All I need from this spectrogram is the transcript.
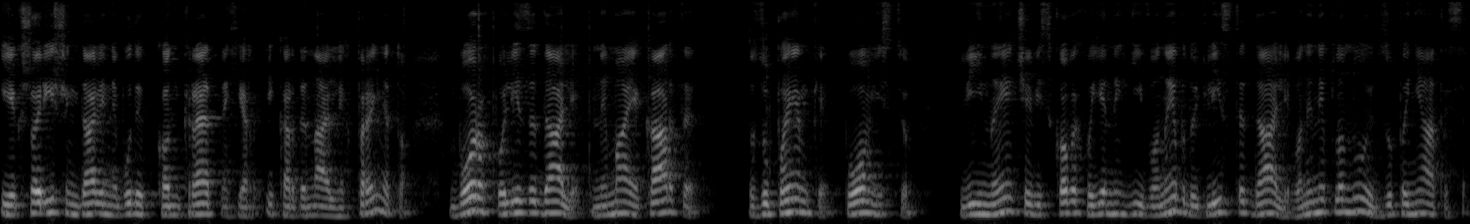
І якщо рішень далі не буде конкретних і кардинальних прийнято, Ворог полізе далі. Немає карти зупинки повністю війни чи військових воєнних дій. Вони будуть лізти далі. Вони не планують зупинятися.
